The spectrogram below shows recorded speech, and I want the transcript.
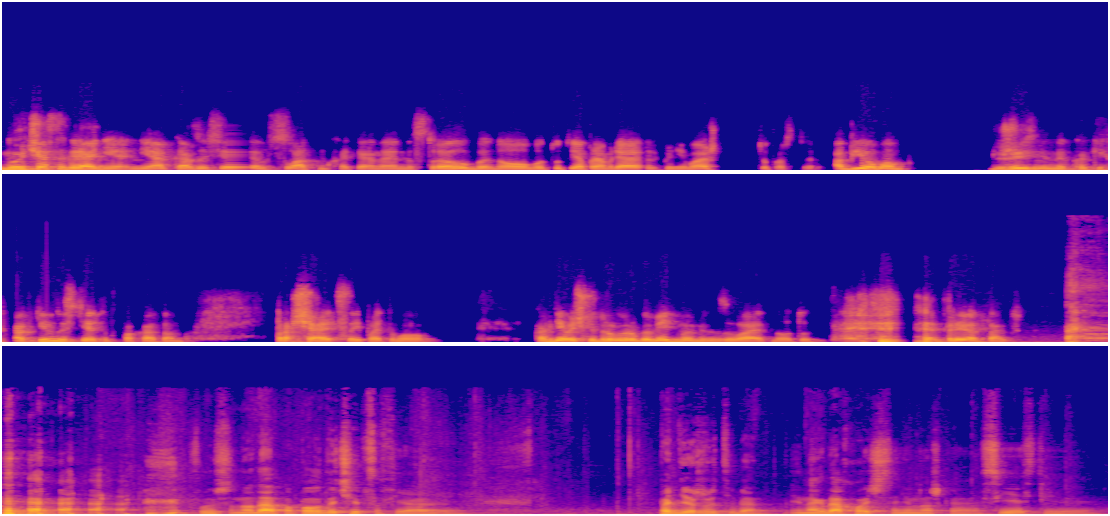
ну и, честно говоря, не, не отказываю себе в сладком, хотя, наверное, стоило бы, но вот тут я прям реально понимаю, что просто объемом жизненных каких-то активностей это пока там прощается, и поэтому как девочки друг друга ведьмами называют, но тут привет так же. Слушай, ну да, по поводу чипсов я поддержу тебя. Иногда хочется немножко съесть и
